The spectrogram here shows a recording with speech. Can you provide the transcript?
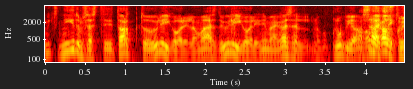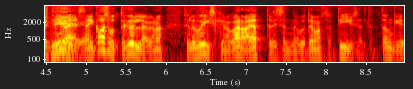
miks nii hirmsasti Tartu Ülikoolil on vaja seda ülikooli nime ka seal nagu klubi ametlikus nimes, ei kasuta küll, aga noh, selle võikski nagu ära jätta lihtsalt nagu demonstratiivselt, et ongi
